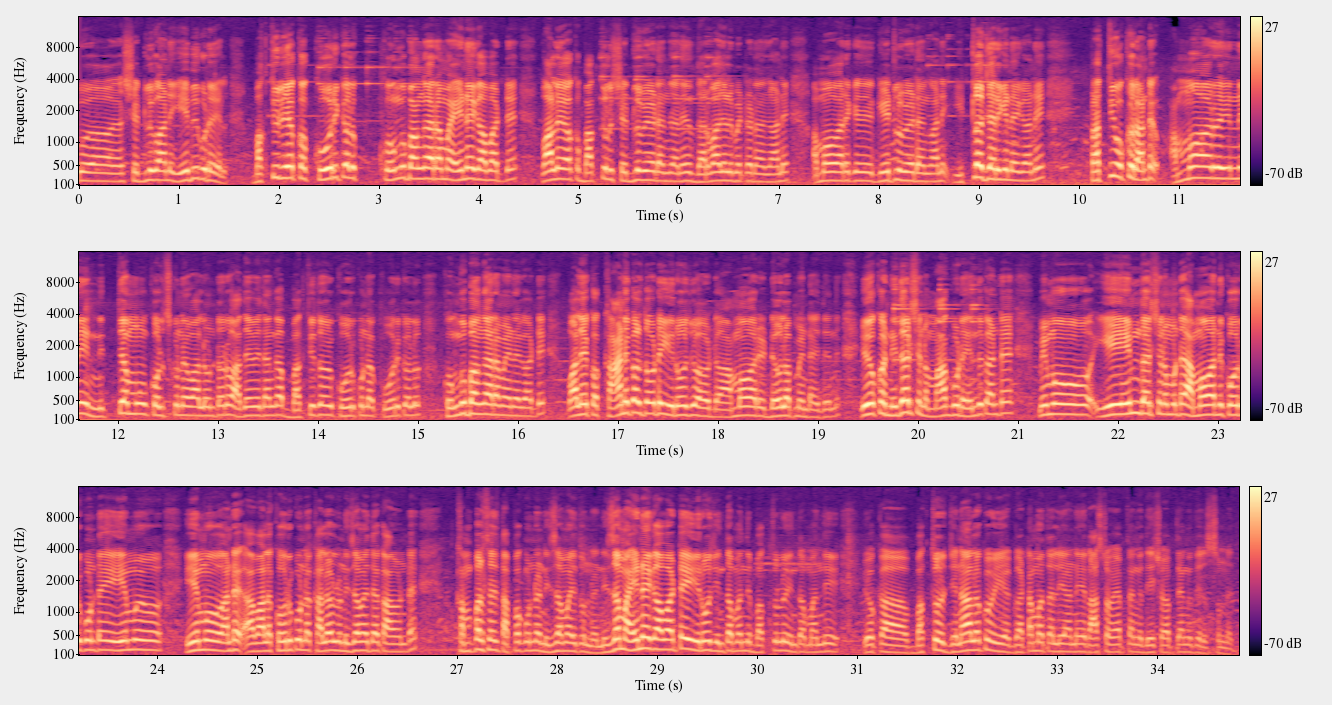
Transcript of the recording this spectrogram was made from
షెడ్లు కానీ ఏవి కూడా వేయాలి భక్తుల యొక్క కోరికలు కొంగు బంగారం అయినాయి కాబట్టి వాళ్ళ యొక్క భక్తులు షెడ్లు వేయడం కానీ దర్వాజాలు పెట్టడం కానీ అమ్మవారికి గేట్లు వేయడం కానీ ఇట్లా జరిగినాయి కానీ ప్రతి ఒక్కరు అంటే అమ్మవారిని నిత్యము కొలుసుకునే వాళ్ళు ఉంటారు. అదేవిధంగా భక్తితో కోరుకున్న కోరికలు కొంగు బంగారమైన కాబట్టి వాళ్ళ యొక్క కానుకలతోటి ఈరోజు అమ్మవారి డెవలప్మెంట్ అవుతుంది ఇది ఒక నిదర్శనం మాకు కూడా. ఎందుకంటే మేము ఏం దర్శనం ఉంటే అమ్మవారిని కోరుకుంటే ఏమో ఏమో అంటే వాళ్ళ కోరుకున్న కళలు నిజమైతే కావంటే కంపల్సరీ తప్పకుండా నిజమవుతున్నాయి నిజం అయినాయి కాబట్టి ఈరోజు ఇంతమంది భక్తులు ఇంతమంది ఈ యొక్క భక్తులు జనాలకు ఈ ఘట్టమ్మ తల్లి అనే రాష్ట్ర వ్యాప్తంగా దేశవ్యాప్తంగా తెలుస్తున్నది.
